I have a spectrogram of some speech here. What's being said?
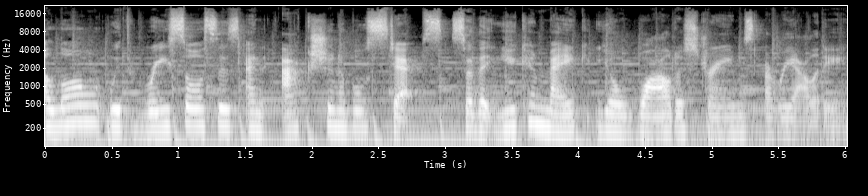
along with resources and actionable steps so that you can make your wildest dreams a reality.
